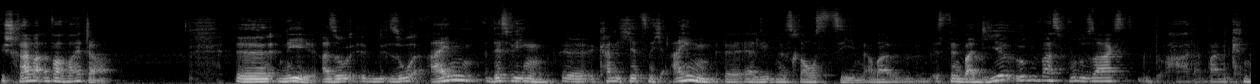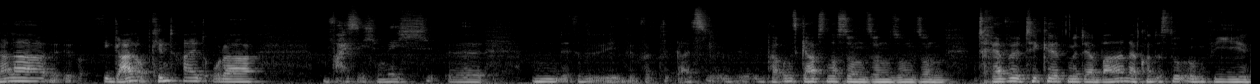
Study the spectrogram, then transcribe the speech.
ich schreibe einfach weiter. Äh, nee, also äh, so ein, deswegen äh, kann ich jetzt nicht ein äh, Erlebnis rausziehen. Aber ist denn bei dir irgendwas, wo du sagst, ah, da war ein Knaller, äh, egal ob Kindheit oder weiß ich nicht. Äh, als, bei uns gab es noch so ein, so ein, so ein, so ein Travel-Ticket mit der Bahn, da konntest du irgendwie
